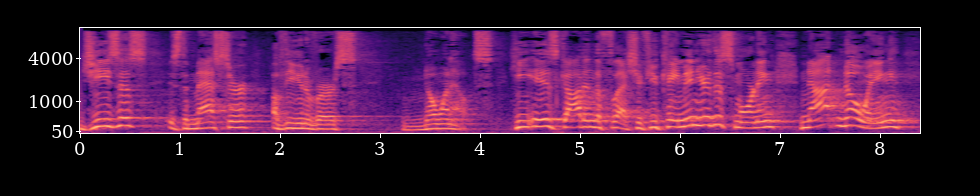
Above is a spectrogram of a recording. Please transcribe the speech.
Jesus is the master of the universe, no one else. He is God in the flesh. If you came in here this morning not knowing,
